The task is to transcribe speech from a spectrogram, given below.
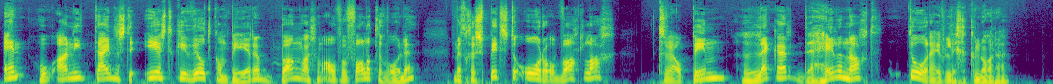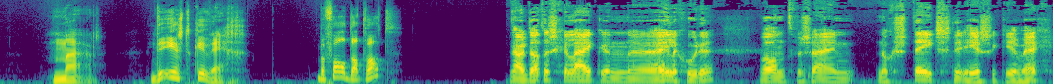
en hoe Annie tijdens de eerste keer wild kamperen bang was om overvallen te worden, met gespitste oren op wacht lag, terwijl Pim lekker de hele nacht door heeft liggen knorren. Maar de eerste keer weg. Bevalt dat wat? Nou, dat is gelijk een uh, hele goede. Want we zijn nog steeds de eerste keer weg.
